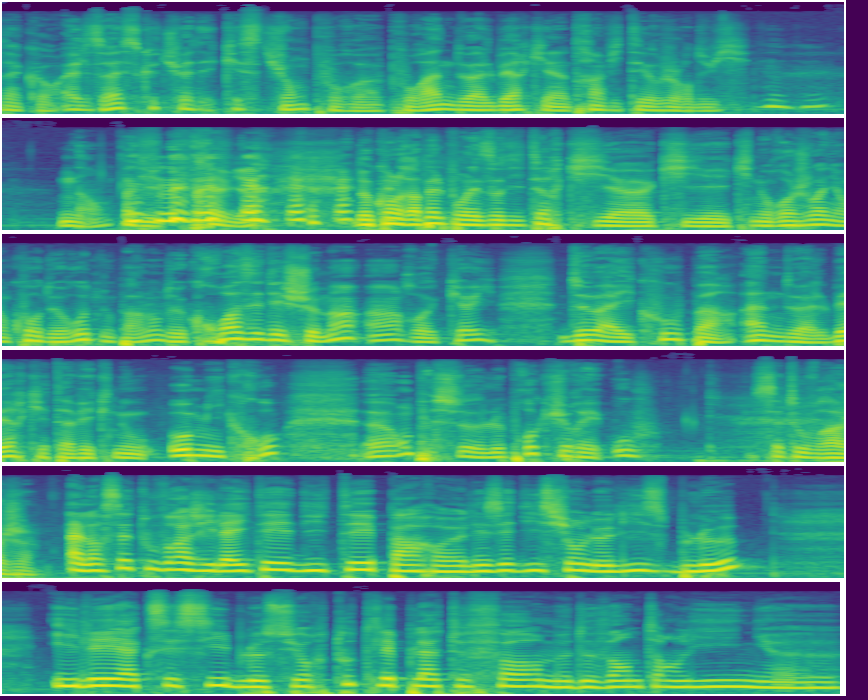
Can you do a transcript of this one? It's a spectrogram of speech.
D'accord. Elsa, est-ce que tu as des questions pour, euh, pour Anne de Albert qui est notre invitée aujourd'hui? Mhm. Non, pas du tout. Très bien. Donc on le rappelle pour les auditeurs qui, euh, qui, qui, nous rejoignent en cours de route, nous parlons de Croiser des chemins, un recueil de haïku par Anne de Albert qui est avec nous au micro. Euh, on peut se le procurer où cet ouvrage? Alors cet ouvrage, il a été édité par les éditions Le Lys Bleu. Il est accessible sur toutes les plateformes de vente en ligne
